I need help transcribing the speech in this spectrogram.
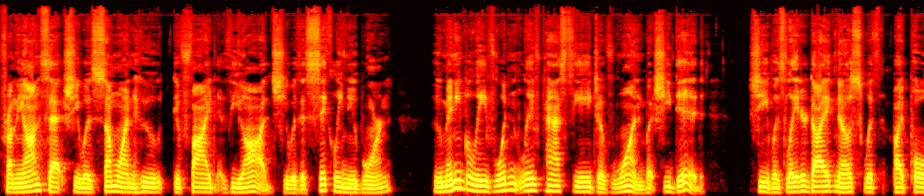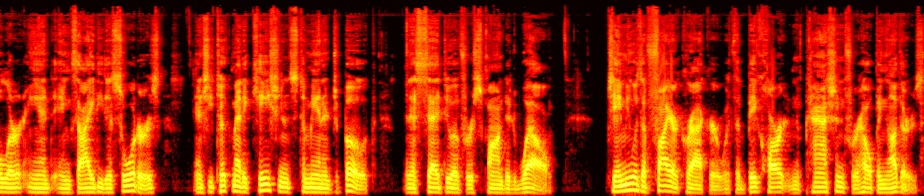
From the onset, she was someone who defied the odds. She was a sickly newborn who many believe wouldn't live past the age of one, but she did. She was later diagnosed with bipolar and anxiety disorders, and she took medications to manage both and is said to have responded well. Jamie was a firecracker with a big heart and a passion for helping others.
